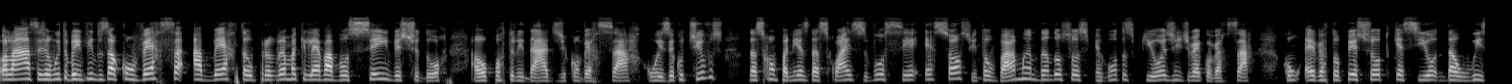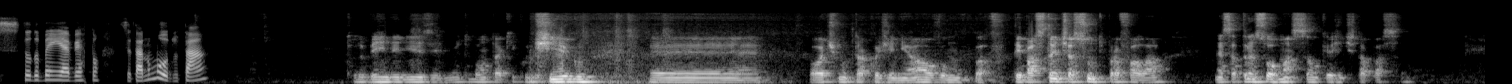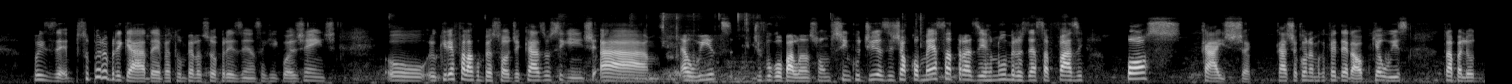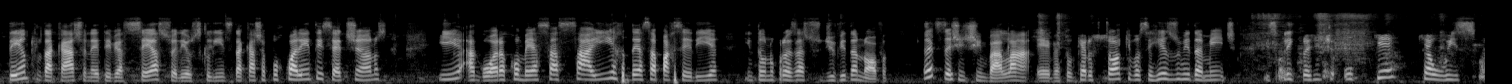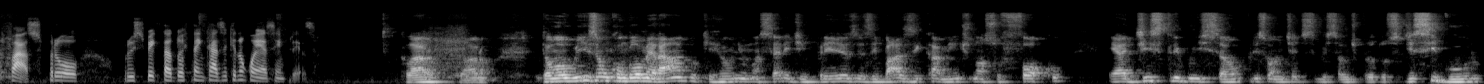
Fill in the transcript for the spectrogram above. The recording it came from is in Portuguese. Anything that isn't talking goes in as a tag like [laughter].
Olá, sejam muito bem-vindos ao Conversa Aberta, o programa que leva a você, investidor, a oportunidade de conversar com executivos das companhias das quais você é sócio. Então, vá mandando as suas perguntas, porque hoje a gente vai conversar com Everton Peixoto, que é CEO da WIS. Tudo bem, Everton? Você está no mudo, tá? Tudo bem, Denise. Muito bom estar aqui contigo. É... Ótimo estar com a Genial. Vamos ter bastante assunto para falar nessa transformação que a gente está passando. Pois é, super obrigada, Everton, pela sua presença aqui com a gente. eu queria falar com o pessoal de casa o seguinte: a, a WIS divulgou o balanço há uns cinco dias e já começa a trazer números dessa fase pós-caixa, Caixa Econômica Federal, porque a WIS trabalhou dentro da Caixa, né, teve acesso ali aos clientes da Caixa por 47 anos e agora começa a sair dessa parceria, então, no processo de vida nova. Antes da gente embalar, Everton, quero só que você resumidamente explique para a gente o que, que a WIS faz para o espectador que está em casa e que não conhece a empresa. Claro, claro. Então, a WIS é um conglomerado que reúne uma série de empresas e, basicamente, nosso foco é a distribuição, principalmente a distribuição de produtos de seguro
